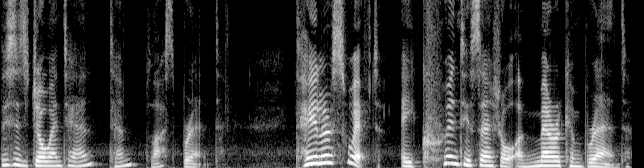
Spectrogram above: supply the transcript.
This is Joanne Tan, 10 Plus Brand. Taylor Swift, a quintessential American brand.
